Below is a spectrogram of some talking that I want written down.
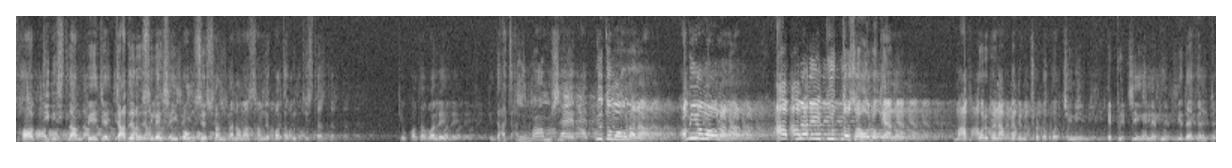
সব দিন ইসলাম পেয়েছে, যাদের ওসিলে সেই বংশের সন্তান। আমার সামনে কথা বলছিস তার কেউ কথা বলে? কিন্তু আজকে ইমাম সাহেব, আপনিও তো মৌলানা, আমিও মৌলানা। আপনার এই দুর্দশা হলো কেন? মাফ করবেন, আপনাকে আমি ছোট করছি নি। একটু জেহেনে ঢুকিয়ে দেখেন তো।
